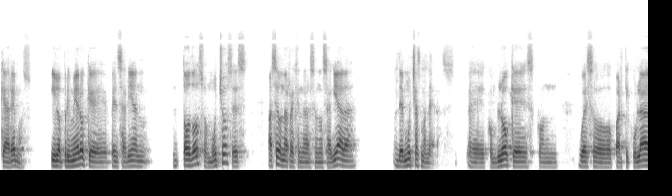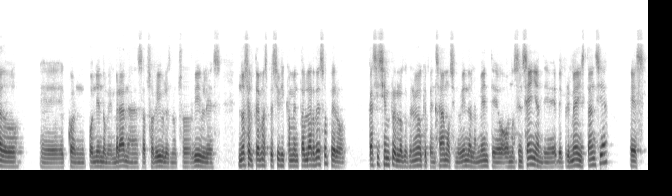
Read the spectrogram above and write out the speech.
¿qué haremos? Y lo primero que pensarían todos o muchos es hacer una regeneración ósea guiada de muchas maneras, eh, con bloques, con hueso particulado, eh, con, poniendo membranas absorbibles, no absorbibles. No es el tema específicamente hablar de eso, pero casi siempre lo que primero que pensamos y nos viene a la mente o, nos enseñan de, primera instancia es,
